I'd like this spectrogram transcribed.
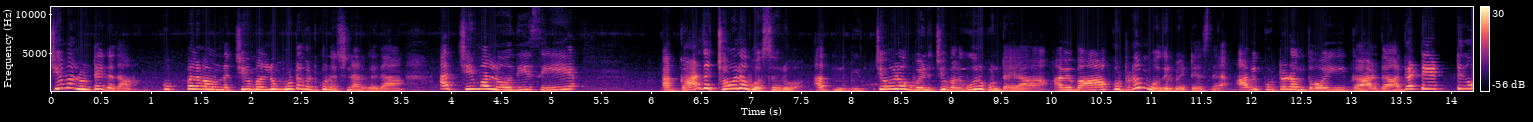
చీమలు ఉంటాయి కదా? కుప్పలుగా ఉన్న చీమలను మూట కట్టుకొని వచ్చినారు కదా? ఆ చీమలను తీసి ఆ గాడిద చెవులో పోస్తారు ఆ చెవులోకి పోయిన చీమలు ఊరుకుంటాయా? అవి బాగా కుట్టడం మొదలు పెట్టేస్తాయి అవి కుట్టడంతో ఈ గాడిద గట్టి గట్టిగా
